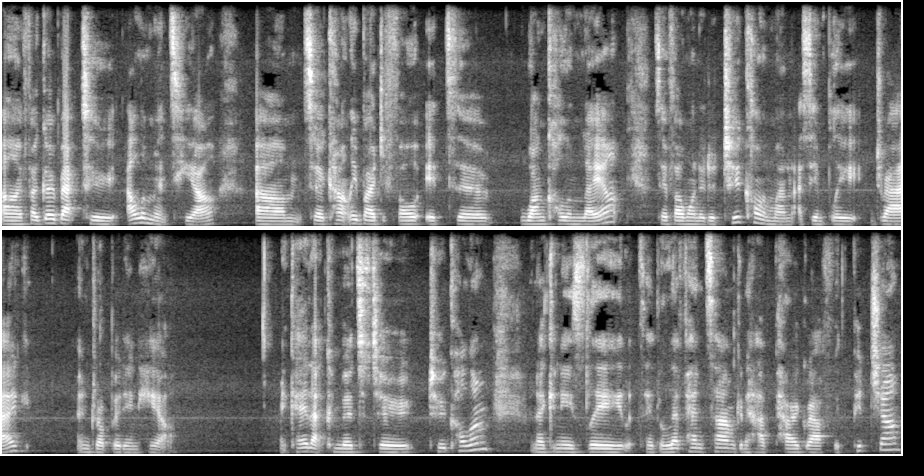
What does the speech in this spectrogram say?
Uh, if I go back to elements here, um, so currently by default it's a one column layout. So if I wanted a two column one, I simply drag and drop it in here. Okay, that converts to two column and I can easily, let's say the left hand side, I'm going to have paragraph with picture.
